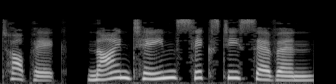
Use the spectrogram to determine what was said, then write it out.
Topic 1967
